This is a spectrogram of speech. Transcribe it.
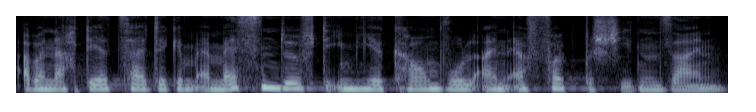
Aber nach derzeitigem Ermessen dürfte ihm hier kaum wohl ein Erfolg beschieden sein.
